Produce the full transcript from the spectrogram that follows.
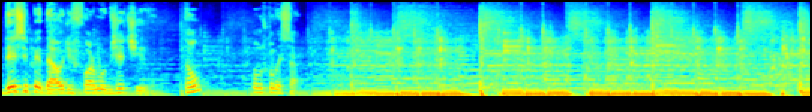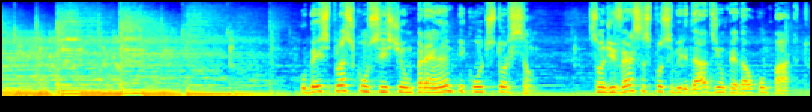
desse pedal de forma objetiva. Então, vamos começar. O Bass Plus consiste em um preamp com distorção. São diversas possibilidades em um pedal compacto.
